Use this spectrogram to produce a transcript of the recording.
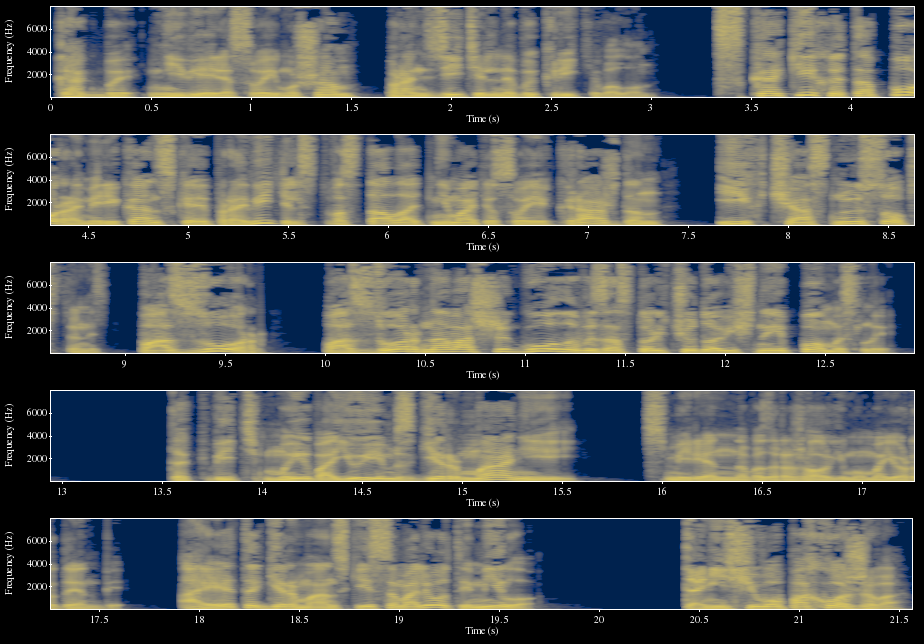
Как бы не веря своим ушам, пронзительно выкрикивал он. «С каких это пор американское правительство стало отнимать у своих граждан их частную собственность? Позор! Позор на ваши головы за столь чудовищные помыслы!» «Так ведь мы воюем с Германией!» смиренно возражал ему майор Денби. «А это германские самолеты, Мило!» «Да ничего похожего!»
